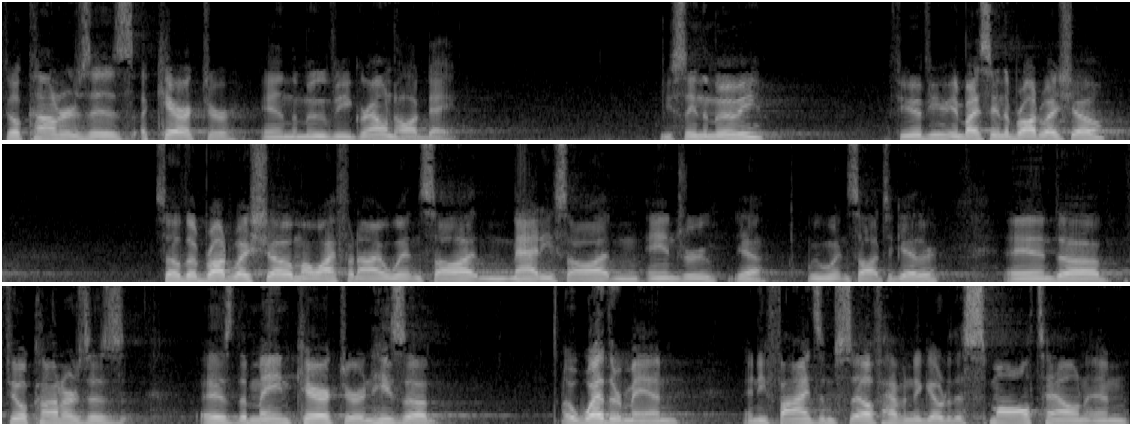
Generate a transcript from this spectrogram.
Phil Connors is a character in the movie Groundhog Day. You seen the movie? A few of you? Anybody seen the Broadway show? So the Broadway show, my wife and I went and saw it, and Maddie saw it, and Andrew, yeah, we went and saw it together. And uh, Phil Connors is is the main character, and he's a a weatherman, and he finds himself having to go to this small town in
